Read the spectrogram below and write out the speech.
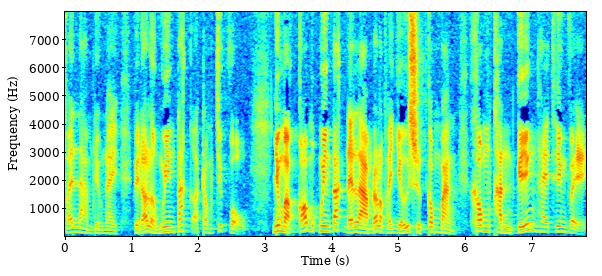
phải làm điều này. Vì đó là nguyên tắc ở trong chức vụ. Nhưng mà có một nguyên tắc để làm đó là phải giữ sự công bằng không thành kiến hay thiên vị.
